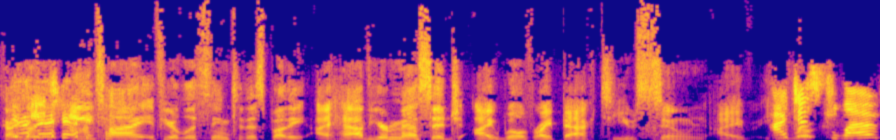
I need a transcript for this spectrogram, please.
Can I Etai, if you're listening to this, buddy, I have your message. I will write back to you soon. I I wrote- just love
